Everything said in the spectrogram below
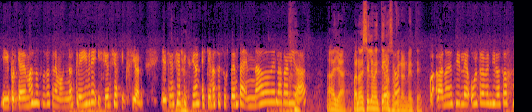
y porque además nosotros tenemos no es creíble y ciencia ficción. Y ciencia ficción es que no se sustenta en nada de la realidad. ah, ya. Para no decirle mentiroso finalmente. Para no decirle ultra mentiroso.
